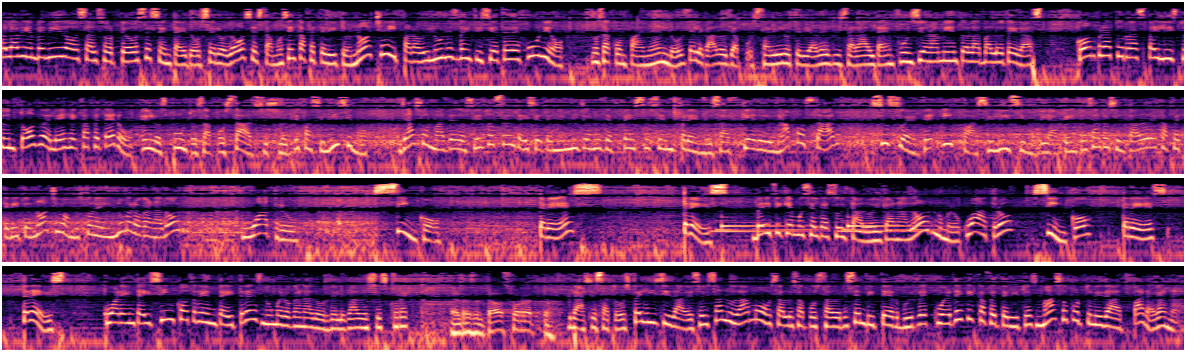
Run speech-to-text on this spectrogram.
Hola, bienvenidos al sorteo 6202. Estamos en Cafeterito Noche y para hoy lunes 27 de junio nos acompañan los delegados de Apostar y Lotería del Risaralda en funcionamiento las baloteras. Compra tu raspa y listo en todo el eje cafetero. En los puntos Apostar, su suerte facilísimo. Ya son más de 237 mil millones de pesos en premios. Adquiere un Apostar, su suerte y facilísimo. Y atentos al resultado de Cafeterito Noche. Vamos con el número ganador 4, 5, 3, 3. Verifiquemos el resultado. El ganador número 4, 5, 3, 3. 4533, número ganador. Delegado, ¿eso es correcto? El resultado es correcto. Gracias a todos. Felicidades. Hoy saludamos a los apostadores en Viterbo y recuerde que Cafeterito es más oportunidad para ganar.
